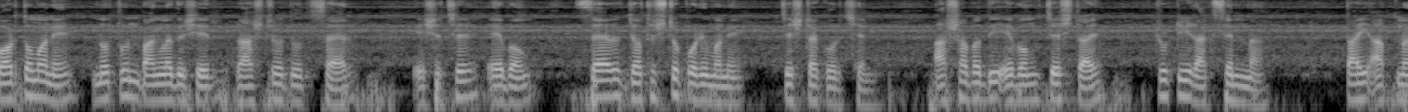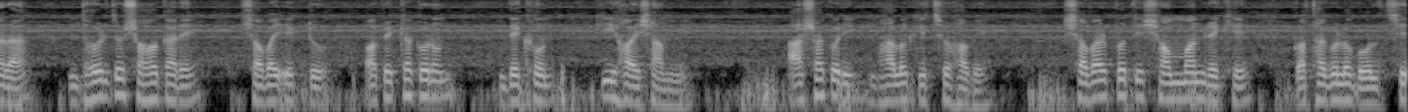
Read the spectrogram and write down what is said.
বর্তমানে নতুন বাংলাদেশের রাষ্ট্রদূত স্যার এসেছে এবং স্যার যথেষ্ট পরিমাণে চেষ্টা করছেন। আশাবাদী এবং চেষ্টায় ত্রুটি রাখছেন না। তাই আপনারা ধৈর্য সহকারে সবাই একটু অপেক্ষা করুন, দেখুন কি হয় সামনে। আশা করি ভালো কিছু হবে। সবার প্রতি সম্মান রেখে কথাগুলো বলছি।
